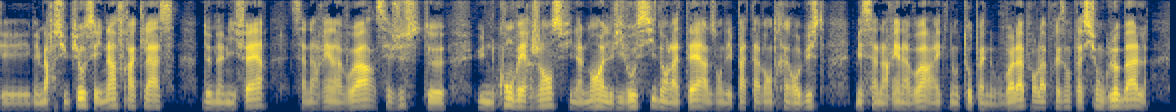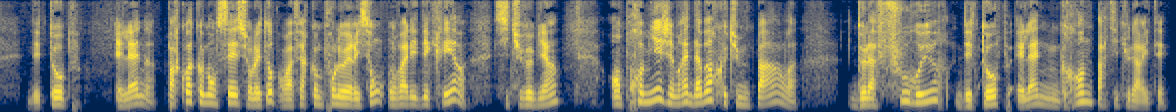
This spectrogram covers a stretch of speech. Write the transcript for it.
Les marsupiaux, c'est une infraclasse de mammifères, ça n'a rien à voir, c'est juste euh, une convergence finalement. Elles vivent aussi dans la terre, elles ont des pattes avant très robustes, mais ça n'a rien à voir avec nos taupes à nous. Voilà pour la présentation globale des taupes. Hélène, par quoi commencer sur les taupes? On va faire comme pour le hérisson, on va les décrire, si tu veux bien. En premier, j'aimerais d'abord que tu me parles de la fourrure des taupes. Elle a une grande particularité.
